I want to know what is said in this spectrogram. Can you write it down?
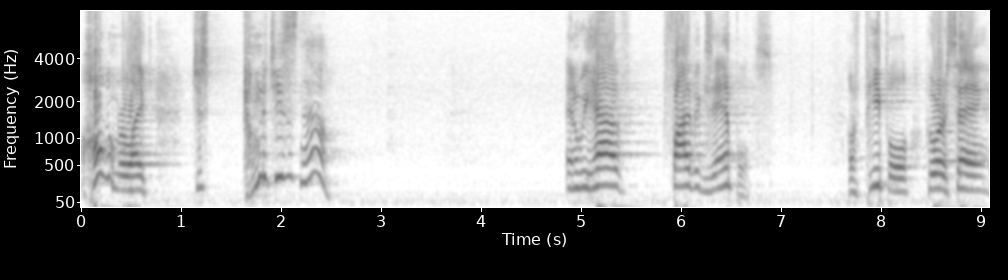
All of them were like, just come to Jesus now. And we have five examples of people who are saying,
